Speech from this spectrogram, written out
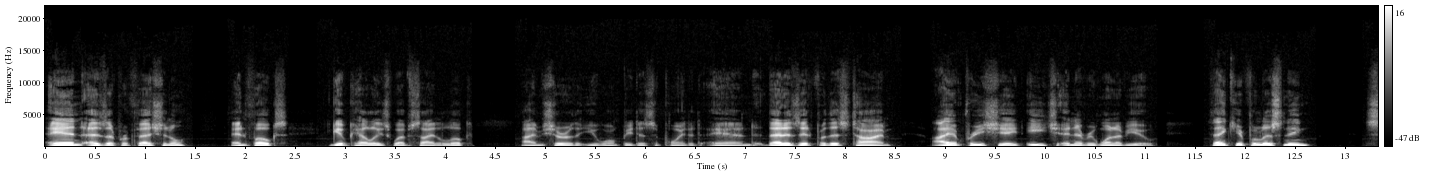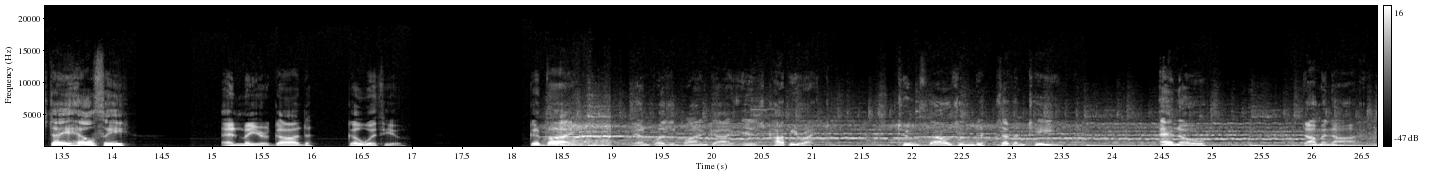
and as a professional. And folks, give Kelly's website a look. I'm sure that you won't be disappointed. And that is it for this time. I appreciate each and every one of you. Thank you for listening. Stay healthy, and may your God go with you. Goodbye. The Unpleasant Blind Guy is copyright 2017. Anno Domini.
